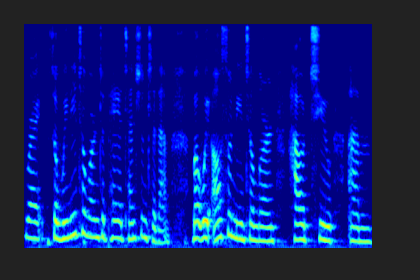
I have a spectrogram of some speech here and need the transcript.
Right. So we need to learn to pay attention to them, but we also need to learn how to um,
